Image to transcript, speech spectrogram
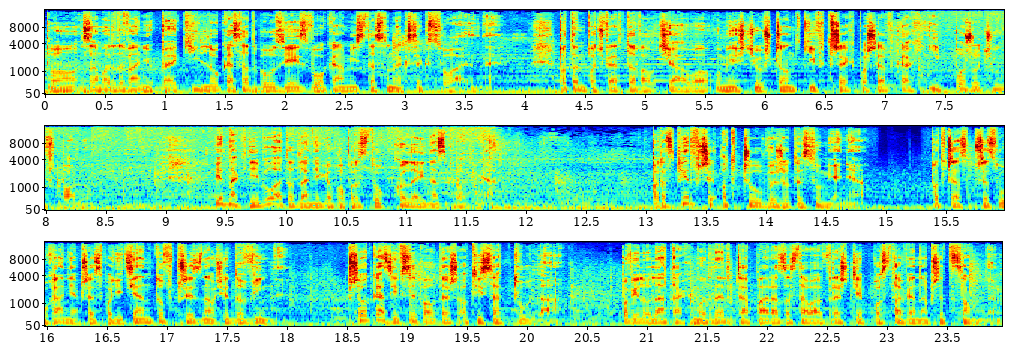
Po zamordowaniu Becky, Lucas odbył z jej zwłokami stosunek seksualny. Potem poćwiartował ciało, umieścił szczątki w trzech poszewkach i porzucił w polu. Jednak nie była to dla niego po prostu kolejna zbrodnia. Po raz pierwszy odczuł wyrzuty sumienia. Podczas przesłuchania przez policjantów przyznał się do winy. Przy okazji wsypał też Otisa Tula. Po wielu latach mordercza para została wreszcie postawiona przed sądem.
